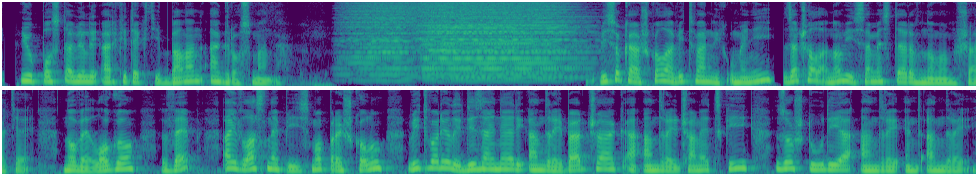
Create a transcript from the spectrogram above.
ju postavili architekti Balan a Grossman. Vysoká škola vytvarných umení začala nový semester v novom šate. Nové logo, web aj vlastné písmo pre školu vytvorili dizajnéri Andrej Barčák a Andrej Čanecký zo štúdia Andrej and Andrej.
